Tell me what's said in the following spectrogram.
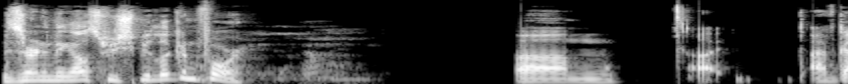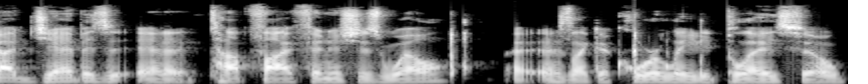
Is there anything else we should be looking for? Um, I, I've got Jeb as a, at a top five finish as well as like a correlated play. So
